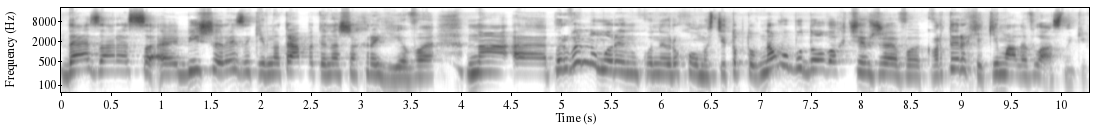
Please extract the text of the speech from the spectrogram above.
де зараз е, більше ризиків натрапити на шахраїв на е, первинному ринку нерухомості, тобто в новобудовах чи вже в квартирах, які мали власників?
